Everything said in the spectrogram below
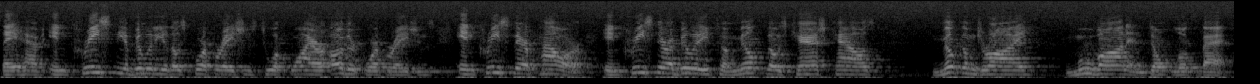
They have increased the ability of those corporations to acquire other corporations, increased their power, increased their ability to milk those cash cows, milk them dry, move on, and don't look back.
